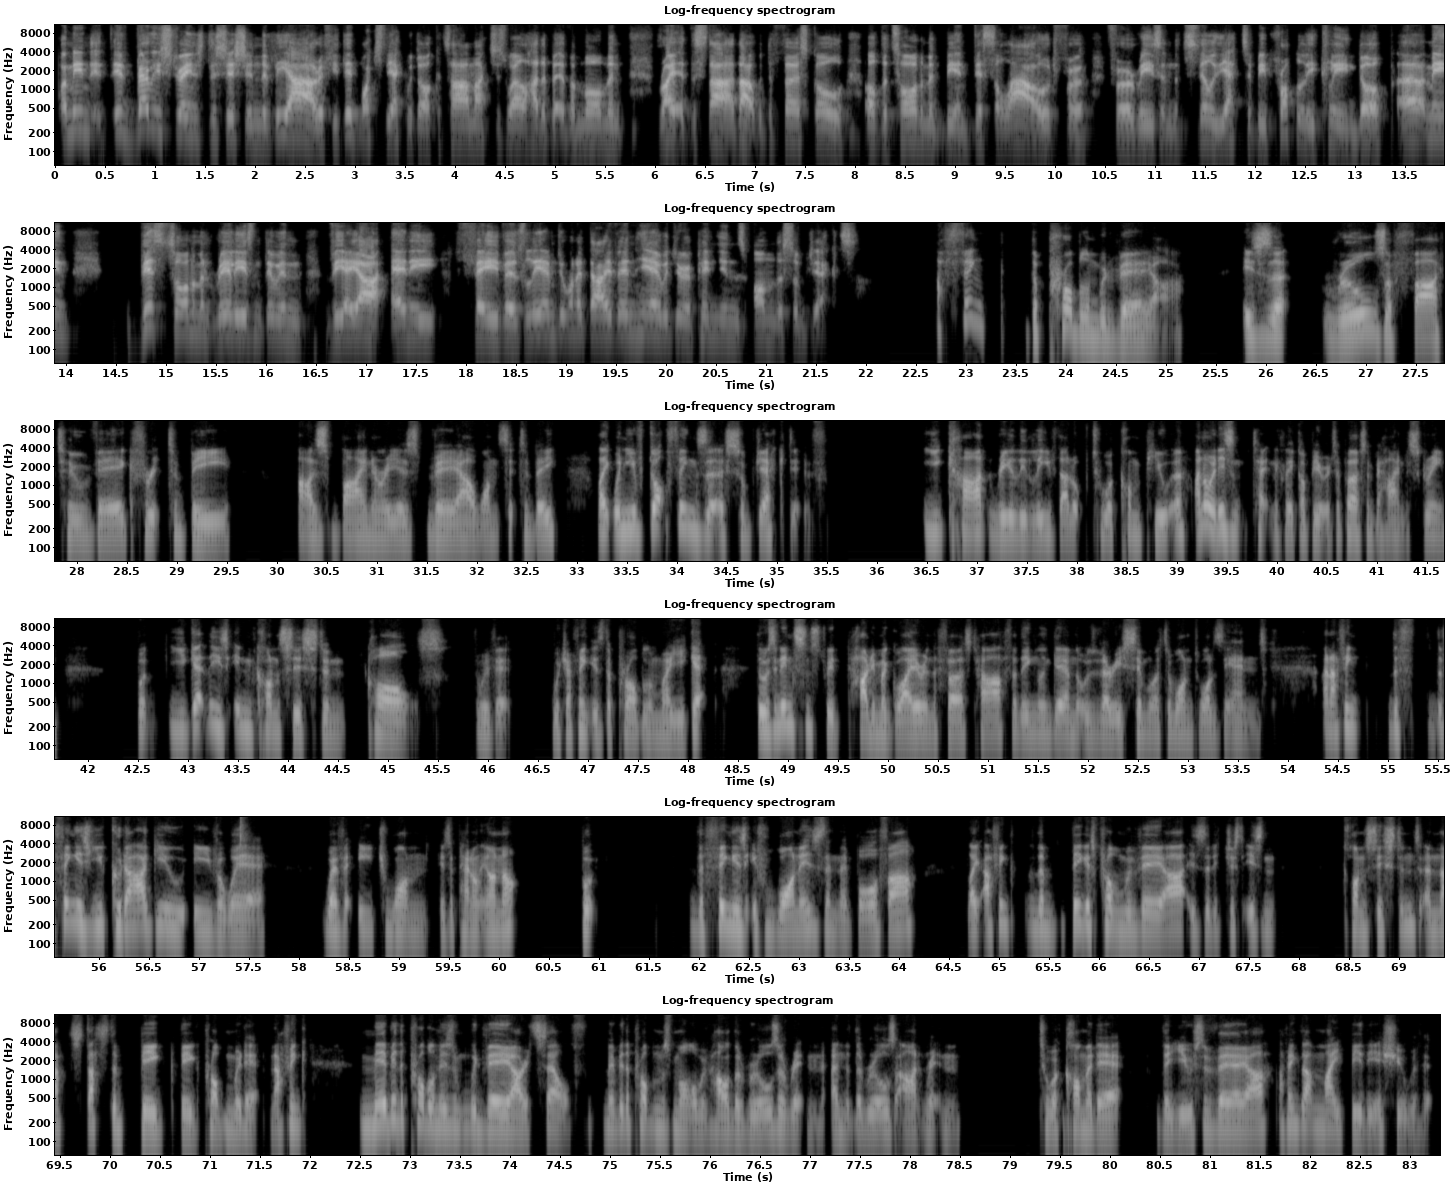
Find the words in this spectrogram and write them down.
I mean, it, it very strange decision. The VR, if you did watch the Ecuador Qatar match as well, had a bit of a moment right at the start of that with the first goal of the tournament being disallowed for for a reason that's still yet to be properly cleaned up. Uh, I mean, this tournament really isn't doing VAR any favors. Liam, do you want to dive in here with your opinions on the subject? I think the problem with VAR is that rules are far too vague for it to be as binary as VAR wants it to be. Like when you've got things that are subjective, you can't really leave that up to a computer. I know it isn't technically a computer, it's a person behind a screen, but you get these inconsistent calls with it, which I think is the problem where you get there was an instance with Harry Maguire in the first half of the England game that was very similar to one towards the end. And I think the the thing is you could argue either way whether each one is a penalty or not. But the thing is if one is then they both are. Like I think the biggest problem with VAR is that it just isn't consistent and that's that's the big big problem with it. And I think maybe the problem isn't with VAR itself. Maybe the problem's more with how the rules are written and that the rules aren't written to accommodate the use of VAR. I think that might be the issue with it.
